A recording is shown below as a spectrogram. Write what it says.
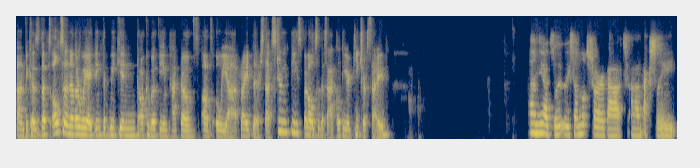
Um, because that's also another way I think that we can talk about the impact of, of OER, right? There's that student piece, but also the faculty or teacher side. Um, yeah, absolutely. So I'm not sure about um, actually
